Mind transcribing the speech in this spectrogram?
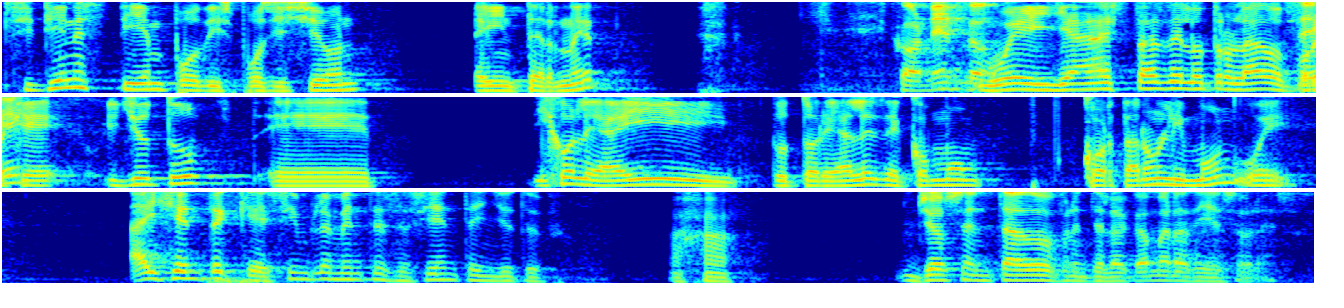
si tienes tiempo, disposición e internet, Con eso. güey, ya estás del otro lado, ¿Sí? porque YouTube, eh, híjole, hay tutoriales de cómo cortar un limón, güey. Hay gente que simplemente se siente en YouTube. Ajá. Yo sentado frente a la cámara 10 horas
